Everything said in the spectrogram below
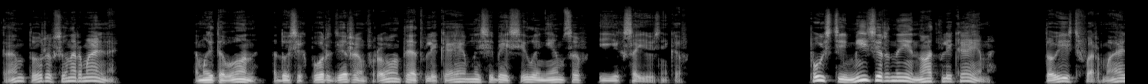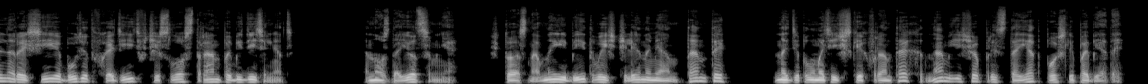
там тоже все нормально. Мы-то вон до сих пор держим фронт и отвлекаем на себя силы немцев и их союзников. Пусть и мизерные, но отвлекаем. То есть формально Россия будет входить в число стран-победительниц. Но сдается мне, что основные битвы с членами Антанты на дипломатических фронтах нам еще предстоят после победы.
